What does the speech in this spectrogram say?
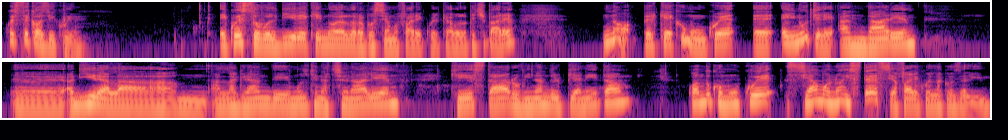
queste cose qui. E questo vuol dire che noi allora possiamo fare quel cavolo che ci pare? No, perché comunque eh, è inutile andare eh, a dire alla, alla grande multinazionale che sta rovinando il pianeta quando comunque siamo noi stessi a fare quella cosa lì.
